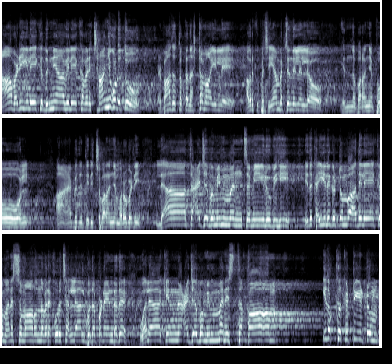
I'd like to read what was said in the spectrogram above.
ആ വഴിയിലേക്ക് ദുന്യാവിലേക്ക് അവരെ ചാഞ്ഞു കൊടുത്തു. വിവാദത്തൊക്കെ നഷ്ടമായില്ലേ? അവർക്കിപ്പോൾ ചെയ്യാൻ പറ്റുന്നില്ലല്ലോ. എന്ന് പറഞ്ഞപ്പോൾ ആ ആബിദ് തിരിച്ചു പറഞ്ഞ മറുപടി. ഇത് കയ്യിൽ കിട്ടുമ്പോൾ അതിലേക്ക് മനസ്സ് മാറുന്നവരെ കുറിച്ചല്ല അത്ഭുതപ്പെടേണ്ടത് ഇതൊക്കെ കിട്ടിയിട്ടും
